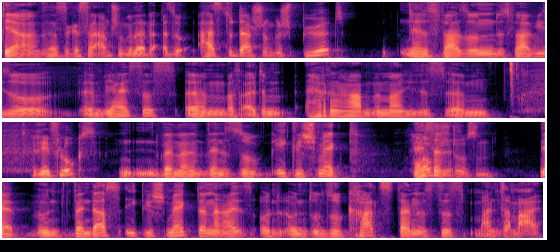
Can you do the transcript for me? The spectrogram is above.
Ja, Das hast du gestern Abend schon gesagt. Also hast du da schon gespürt, Ja, das war so ein, das war wie so, ähm, wie heißt das, ähm, was alte Herren haben immer, dieses, ähm, Reflux? wenn man, wenn es so eklig schmeckt. Heißt das? Aufstoßen. Ja, und wenn das eklig schmeckt, dann heißt und, und, und so kratzt, dann ist das, Mann, sag mal,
